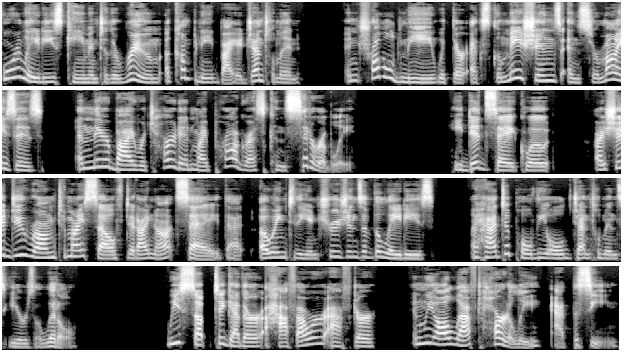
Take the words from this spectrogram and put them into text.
four ladies came into the room accompanied by a gentleman and troubled me with their exclamations and surmises and thereby retarded my progress considerably. He did say, quote, I should do wrong to myself did I not say that, owing to the intrusions of the ladies, I had to pull the old gentleman's ears a little. We supped together a half hour after, and we all laughed heartily at the scene.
